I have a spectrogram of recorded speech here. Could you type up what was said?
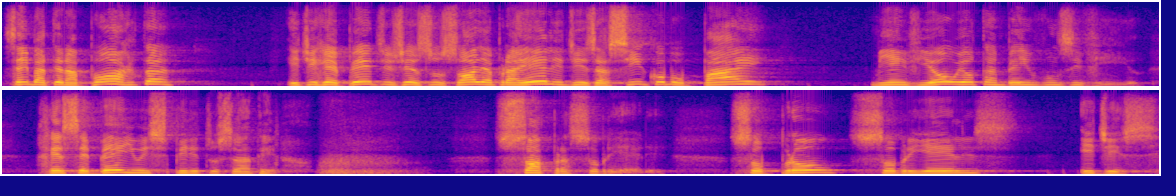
sem bater na porta, e de repente Jesus olha para ele e diz: Assim como o Pai me enviou, eu também vos envio. Recebei o Espírito Santo. E sopra sobre ele. Soprou sobre eles e disse:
